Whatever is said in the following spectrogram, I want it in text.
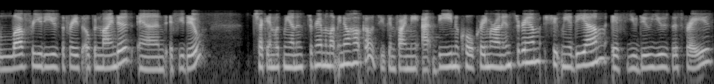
love for you to use the phrase open minded. And if you do, check in with me on Instagram and let me know how it goes. You can find me at the Nicole Kramer on Instagram. Shoot me a DM if you do use this phrase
